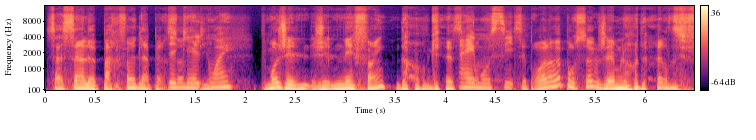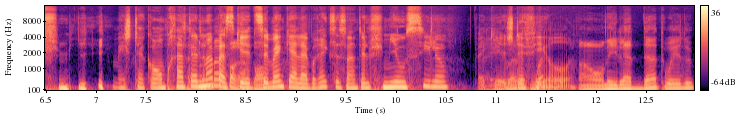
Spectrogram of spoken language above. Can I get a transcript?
ça sent le parfum de la De personne. quel... puis, Ouais. Puis moi, j'ai le nez fin, donc c'est Hey, moi aussi. c'est probablement pour ça que j'aime l'odeur du fumier. Mais je te comprends tellement tellement parce que tu sais bien qu'à la break, ça sentait le fumier aussi, là. Fait Ben, que je te vois, On est là-dedans, tous les deux.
